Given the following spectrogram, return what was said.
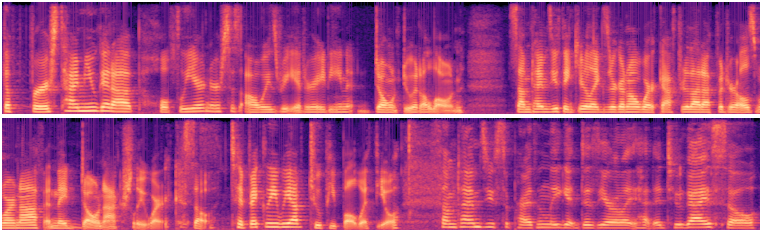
The first time you get up, hopefully your nurse is always reiterating don't do it alone. Sometimes you think your legs are going to work after that epidural's worn off, and they don't actually work. So typically we have two people with you. Sometimes you surprisingly get dizzy or lightheaded too, guys. So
